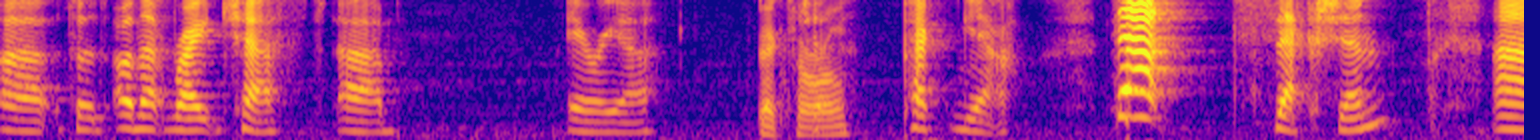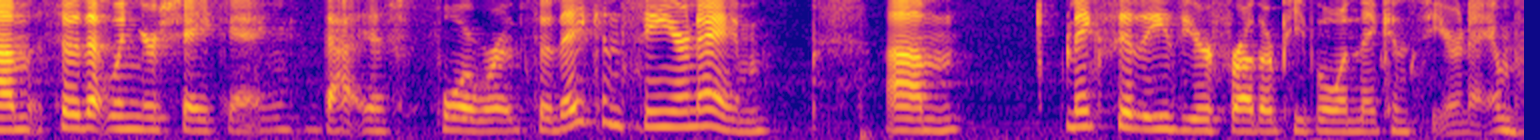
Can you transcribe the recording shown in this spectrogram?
uh, so it's on that right chest, uh, area Pectoral. pec- yeah, that section, um, so that when you're shaking, that is forward, so they can see your name. Um, makes it easier for other people when they can see your name.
